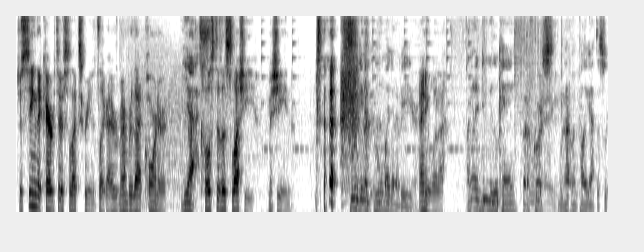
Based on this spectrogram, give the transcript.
Just seeing the character select screen, it's like I remember that corner Yes. close to the slushy machine. Who, are gonna? Who am I gonna be here? Anyone, I, I'm gonna do Liu Kang, but of course we're not. We're probably gonna have to. Sw-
